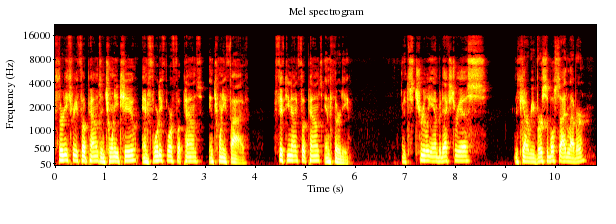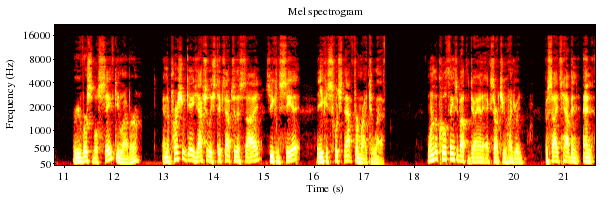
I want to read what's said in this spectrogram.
33 foot-pounds in 22, and 44 foot-pounds in 25, 59 foot-pounds in 30. It's truly ambidextrous. It's got a reversible side lever, a reversible safety lever, and the pressure gauge actually sticks out to the side so you can see it, and you can switch that from right to left. One of the cool things about the Diana XR200, besides having an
